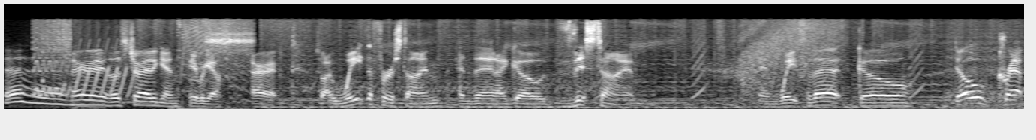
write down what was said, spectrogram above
Uh, all right, let's try it again. Here we go. All right. So I wait the first time, and then I go this time, and wait for that. Go. Oh crap!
